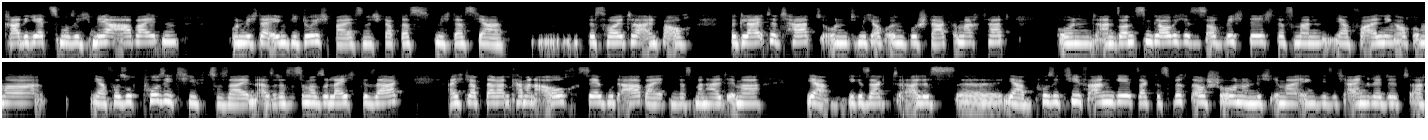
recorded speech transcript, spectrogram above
gerade jetzt muss ich mehr arbeiten und mich da irgendwie durchbeißen. Ich glaube, dass mich das ja bis heute einfach auch begleitet hat und mich auch irgendwo stark gemacht hat. Und ansonsten glaube ich, ist es auch wichtig, dass man ja vor allen Dingen auch immer ja versucht positiv zu sein. Also das ist immer so leicht gesagt, aber ich glaube, daran kann man auch sehr gut arbeiten, dass man halt immer ja, wie gesagt, alles äh, ja positiv angeht, sagt, das wird auch schon und nicht immer irgendwie sich einredet, ach,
